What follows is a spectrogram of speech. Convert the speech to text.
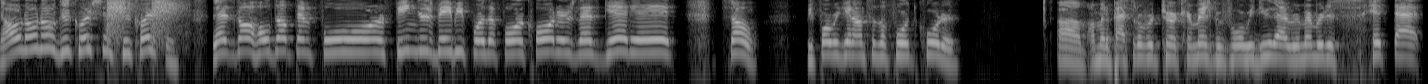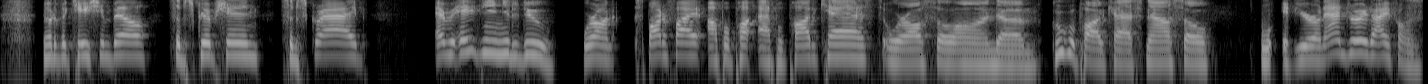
No, no, no. Good questions. Good questions. Let's go. Hold up them four fingers, baby, for the four quarters. Let's get it. So, before we get on to the fourth quarter, um, I'm gonna pass it over to our commission. Before we do that, remember to hit that notification bell, subscription, subscribe, every anything you need to do. We're on Spotify, Apple po- Apple Podcast. We're also on um, Google Podcast now. So if you're on Android, iPhone,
